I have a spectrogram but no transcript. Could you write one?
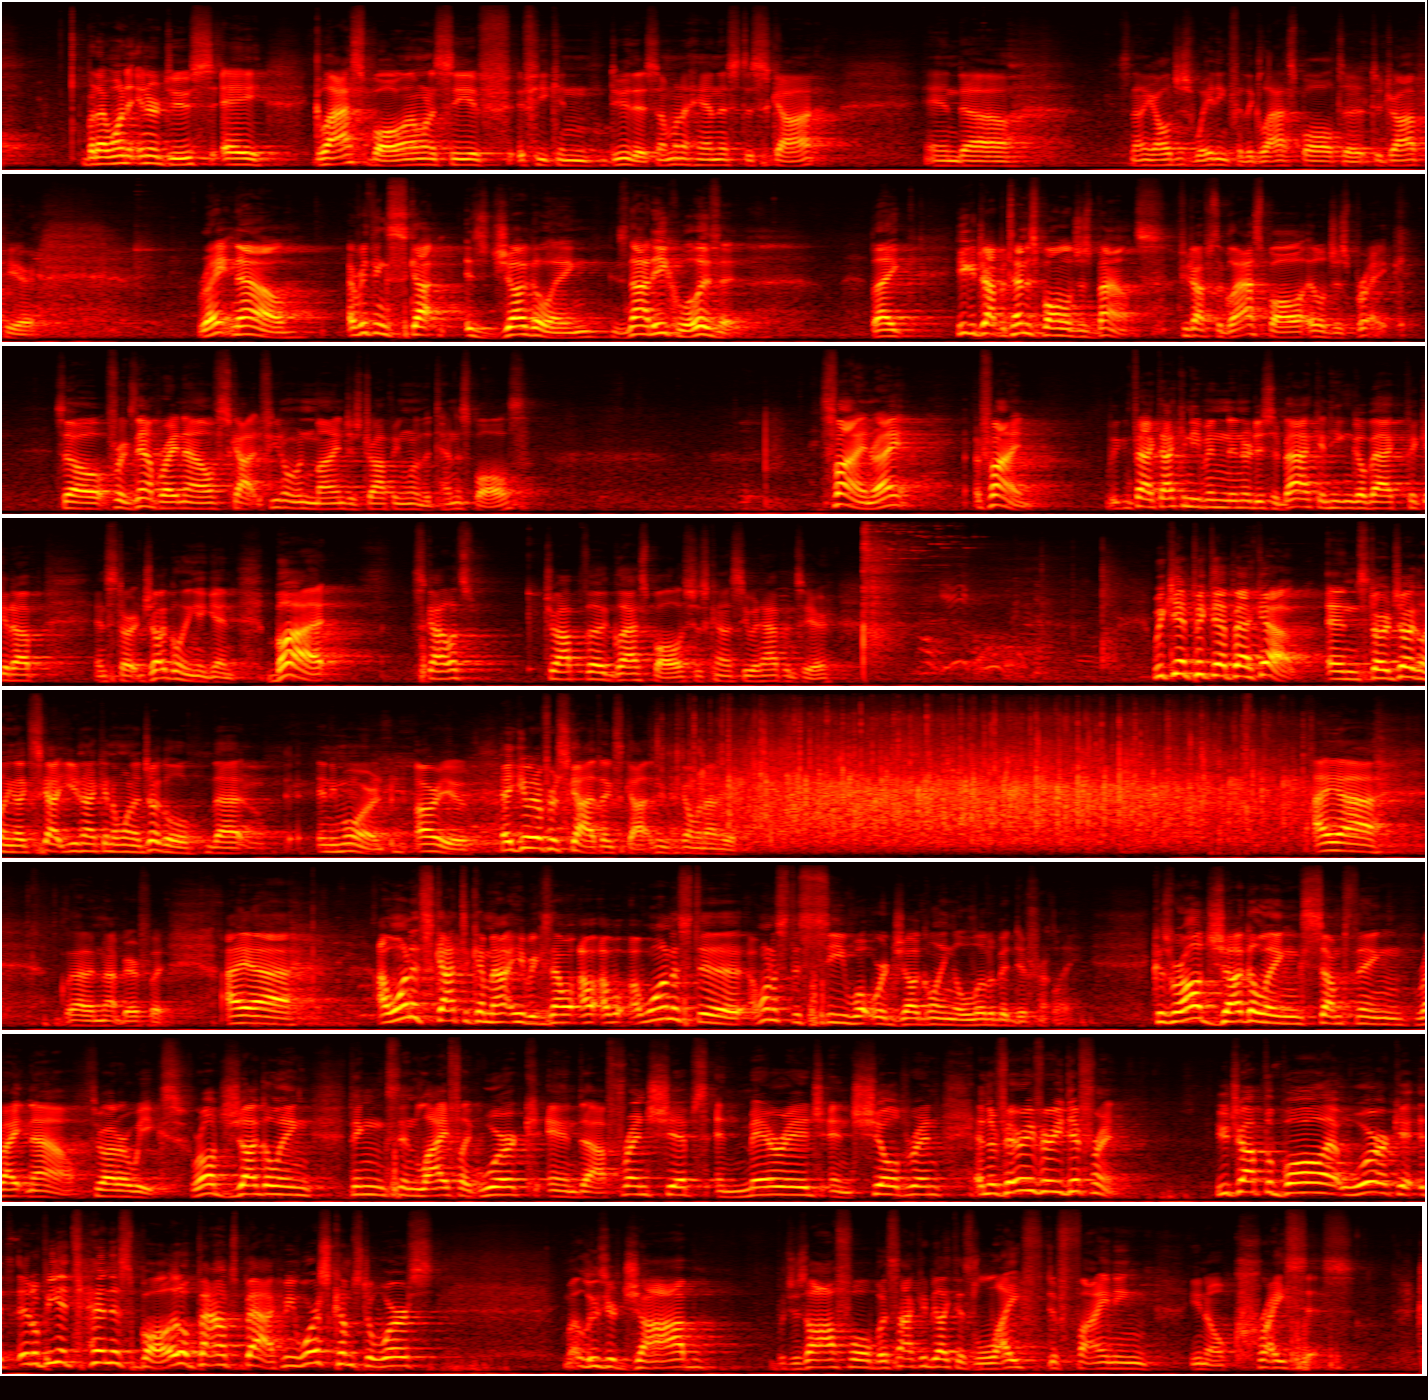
But I want to introduce a glass ball. I want to see if, if he can do this. I'm going to hand this to Scott. And uh, so now you're all just waiting for the glass ball to, to drop here. Right now, everything Scott is juggling is not equal, is it? Like, he could drop a tennis ball and it'll just bounce. If he drops the glass ball, it'll just break. So, for example, right now, Scott, if you don't mind just dropping one of the tennis balls, it's fine, right? Fine. In fact, I can even introduce it back and he can go back, pick it up, and start juggling again. But, Scott, let's drop the glass ball. Let's just kind of see what happens here. We can't pick that back up and start juggling. Like, Scott, you're not going to want to juggle that anymore, are you? Hey, give it up for Scott. Thanks, Scott. Thanks for coming out here. I, uh, I'm glad I'm not barefoot. I, uh, I wanted Scott to come out here because I, I, I, want us to, I want us to see what we're juggling a little bit differently. Because we're all juggling something right now throughout our weeks. We're all juggling things in life like work and uh, friendships and marriage and children, and they're very, very different. You drop the ball at work, it, it'll be a tennis ball, it'll bounce back. I mean, worst comes to worst, you might lose your job, which is awful, but it's not gonna be like this life defining, you know, crisis.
